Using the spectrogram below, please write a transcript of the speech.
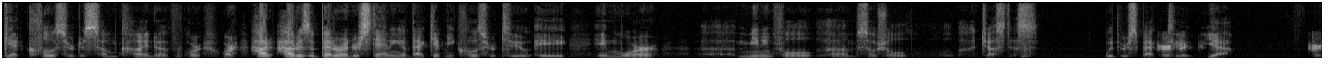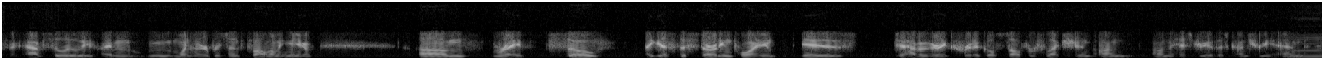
get closer to some kind of or or how how does a better understanding of that get me closer to a a more uh, meaningful um, social justice with respect Perfect. to yeah Perfect. Absolutely. I'm 100% following you. Um, right. So, I guess the starting point is to have a very critical self-reflection on on the history of this country, and mm.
